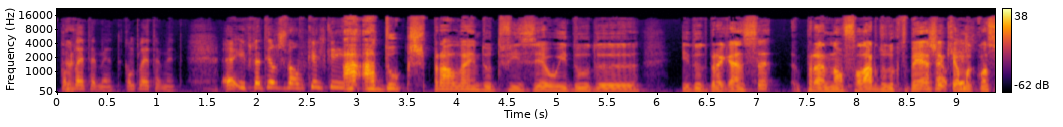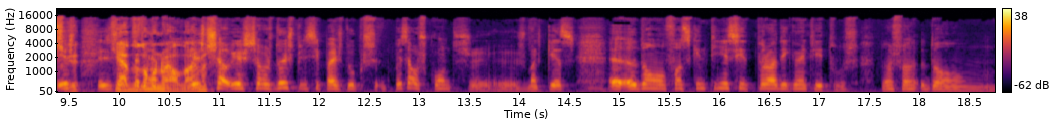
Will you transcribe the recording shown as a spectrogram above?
Completamente, é? completamente. Eh, e, portanto, eles vão... O que eu lhe queria... há, há duques para além do de Viseu e do de e do de Bragança, para não falar do Duque de Beja, que é uma este, este, que é do Dom Manuel, não é? Estes, Mas... são, estes são os dois principais duques. Depois há os contos, eh, os marqueses. Uh, Dom Afonso V tinha sido pródigo em títulos. Dom João, Dom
